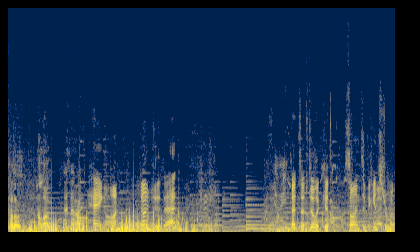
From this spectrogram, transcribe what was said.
Hello. Hello. Hang on, don't do that. That's a delicate scientific instrument.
